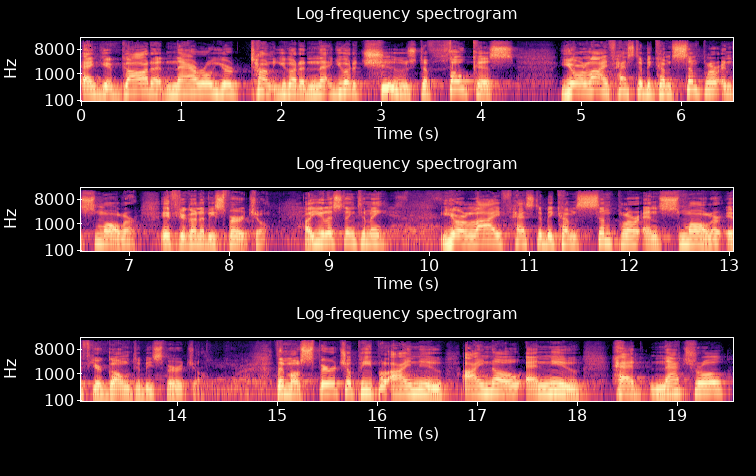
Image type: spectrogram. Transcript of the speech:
And you've got to narrow your tunnel. You got to you got to choose to focus. Your life has to become simpler and smaller if you're going to be spiritual. Are you listening to me? Your life has to become simpler and smaller if you're going to be spiritual. The most spiritual people I knew, I know and knew had natural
